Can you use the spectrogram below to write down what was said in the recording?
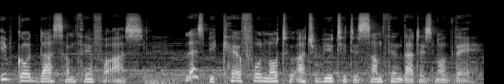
If God does something for us, let's be careful not to attribute it to something that is not there.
